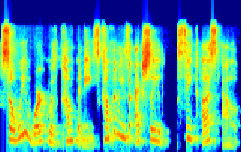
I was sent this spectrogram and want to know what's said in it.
So we work with companies. Companies actually seek us out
